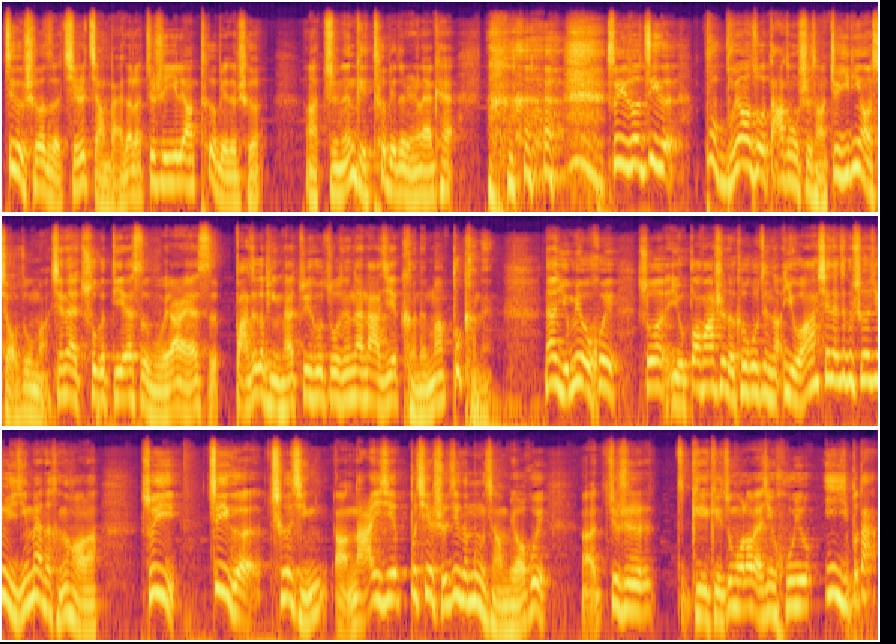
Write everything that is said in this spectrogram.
这个车子其实讲白的了，这是一辆特别的车啊，只能给特别的人来开。所以说这个不不要做大众市场，就一定要小众嘛。现在出个 DS 五 RS，把这个品牌最后做成烂大街，可能吗？不可能。那有没有会说有爆发式的客户增长？有啊，现在这个车就已经卖得很好了。所以这个车型啊，拿一些不切实际的梦想描绘啊，就是给给中国老百姓忽悠，意义不大。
